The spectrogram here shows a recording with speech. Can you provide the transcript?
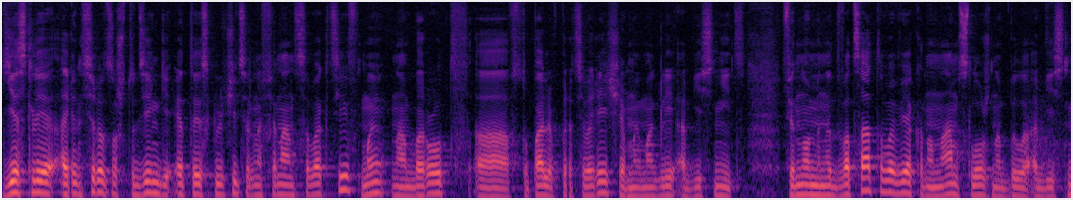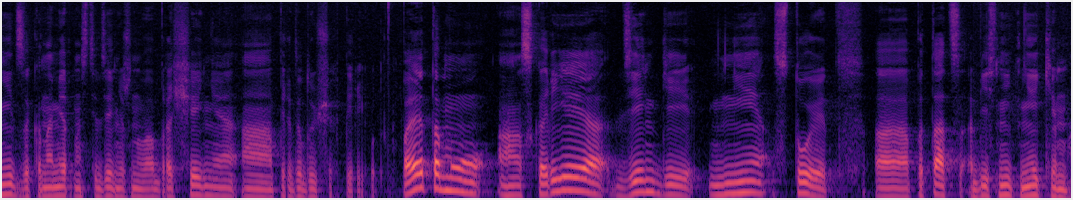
Если ориентироваться, что деньги это исключительно финансовый актив, мы наоборот э, вступали в противоречие, мы могли объяснить феномены 20 века, но нам сложно было объяснить закономерности денежного обращения а, предыдущих периодов. Поэтому а, скорее деньги не стоит а, пытаться объяснить неким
